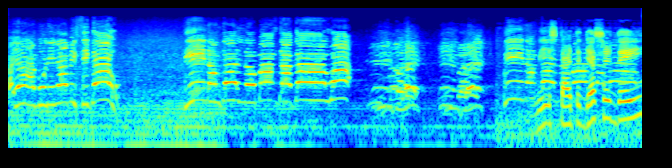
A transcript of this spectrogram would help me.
Kaya ang muli naming sigaw, tinanggal na manggagawa! Ibalik! Ibalik! We started yesterday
